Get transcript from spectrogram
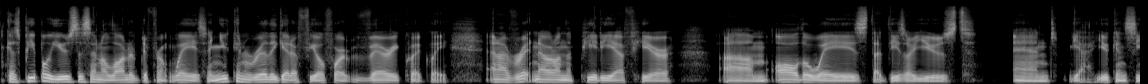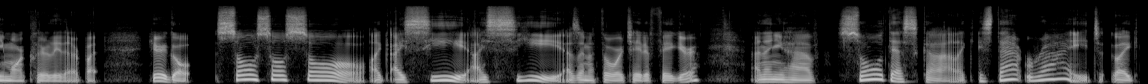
because people use this in a lot of different ways and you can really get a feel for it very quickly. And i've written out on the pdf here um, all the ways that these are used and yeah you can see more clearly there but here you go so, so, so. Like, I see, I see as an authoritative figure. And then you have so desu ka? Like, is that right? Like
